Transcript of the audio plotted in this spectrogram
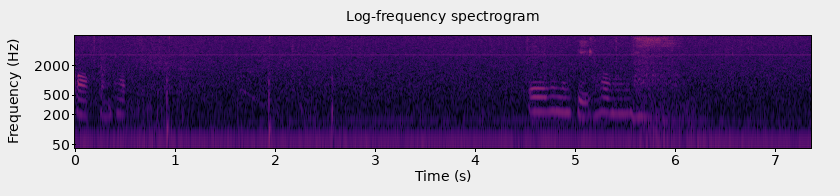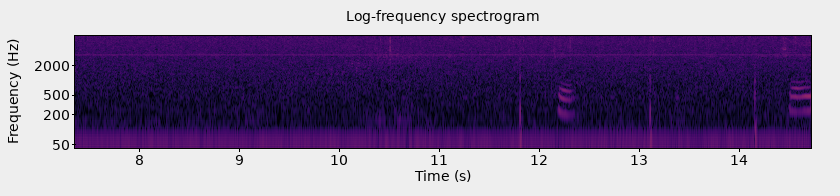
ออกก่อนครับ เอ๊ะมันกี่ช่องเนี่ยโอเคเฉย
